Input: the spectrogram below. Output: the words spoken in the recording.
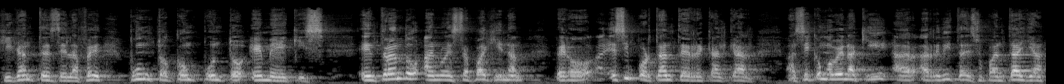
gigantesdelafe.com.mx. Entrando a nuestra página, pero es importante recalcar, así como ven aquí arribita de su pantalla,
